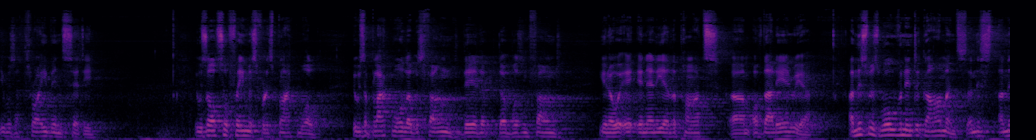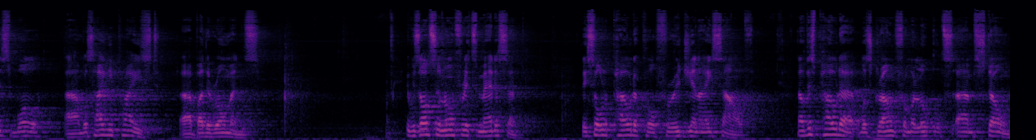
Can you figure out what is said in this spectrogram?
it was a thriving city. It was also famous for its black wool. It was a black wool that was found there that, that wasn't found you know, in, in any other parts um, of that area. And this was woven into garments, and this, and this wool uh, was highly prized uh, by the Romans. It was also known for its medicine. They sold a powder called Phrygian eye salve. Now, this powder was ground from a local um, stone,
